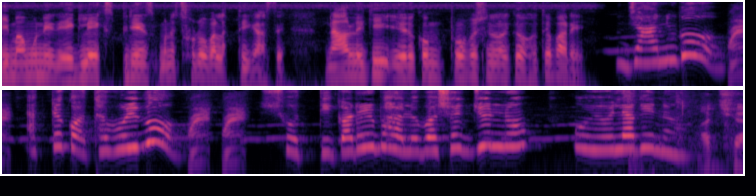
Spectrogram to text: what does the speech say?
এই মামুনির এগুলো এক্সপিরিয়েন্স মানে ছোটবেলার থেকে আছে। না হলে কি এরকম প্রফেশনাল কেউ হতে পারে? জানগো একটা কথা বলব? সত্যিকারের ভালোবাসার জন্য ওইও লাগে না। আচ্ছা।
